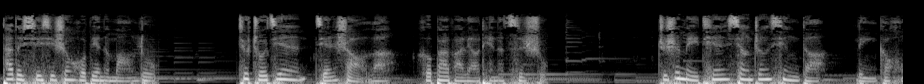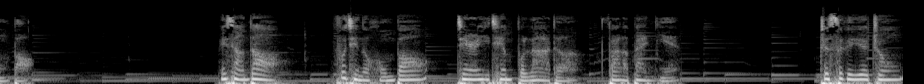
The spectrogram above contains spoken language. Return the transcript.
他的学习生活变得忙碌，就逐渐减少了。和爸爸聊天的次数，只是每天象征性的领一个红包。没想到，父亲的红包竟然一天不落的发了半年。这四个月中，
